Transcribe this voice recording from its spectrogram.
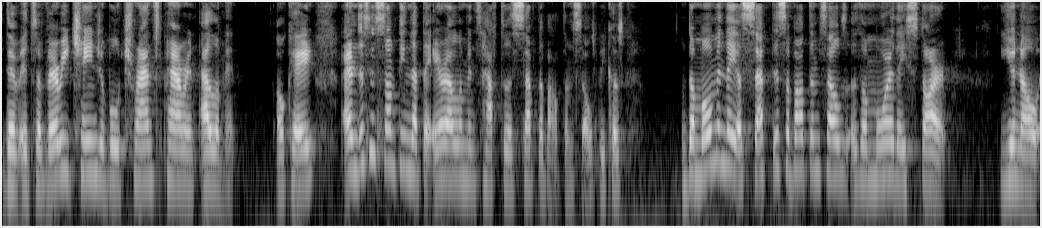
It's a very changeable, transparent element. Okay? And this is something that the air elements have to accept about themselves because the moment they accept this about themselves, the more they start, you know,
